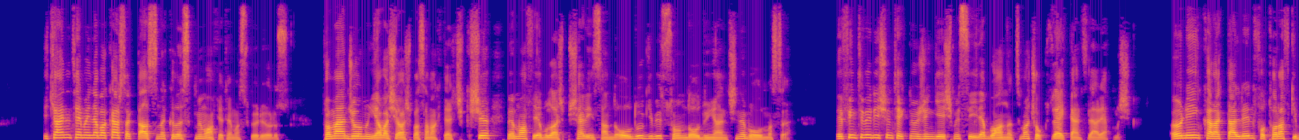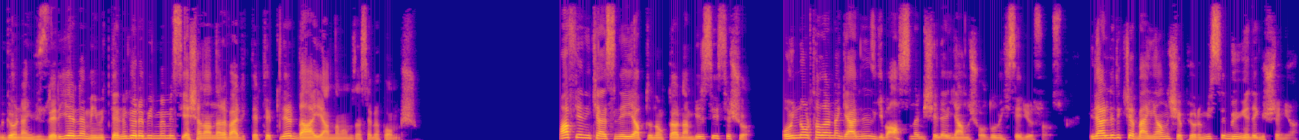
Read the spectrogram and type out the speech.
Hikayenin temeline bakarsak da aslında klasik bir mafya teması görüyoruz. Tom Angelo'nun yavaş yavaş basamaklara çıkışı ve mafyaya bulaşmış her insanda olduğu gibi sonunda o dünyanın içine boğulması. Definitive Edition teknolojinin gelişmesiyle bu anlatıma çok güzel eklentiler yapmış. Örneğin karakterlerin fotoğraf gibi görünen yüzleri yerine mimiklerini görebilmemiz yaşananlara verdikleri tepkileri daha iyi anlamamıza sebep olmuş. Mafyanın hikayesinde iyi yaptığı noktalardan birisi ise şu. Oyunun ortalarına geldiğiniz gibi aslında bir şeylerin yanlış olduğunu hissediyorsunuz. İlerledikçe ben yanlış yapıyorum hissi bünyede güçleniyor.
